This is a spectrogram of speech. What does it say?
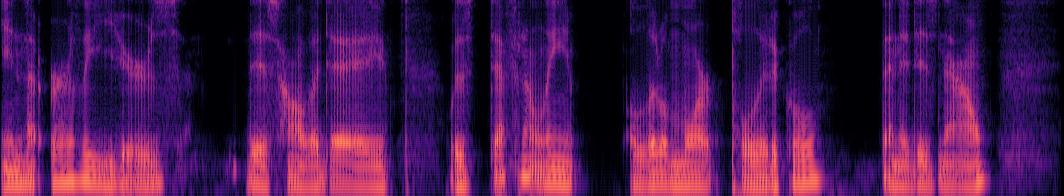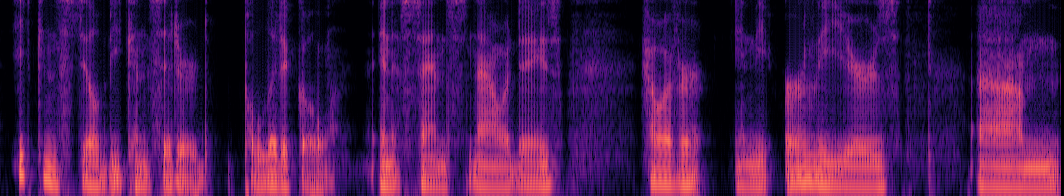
in the early years, this holiday was definitely a little more political than it is now, it can still be considered political in a sense nowadays. However, in the early years, um,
